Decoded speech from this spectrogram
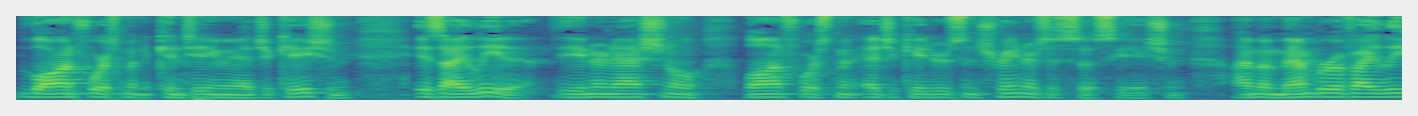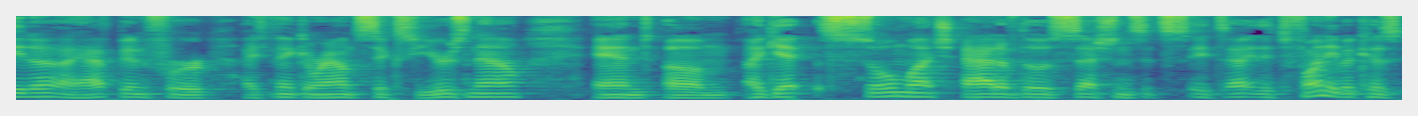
law enforcement and continuing education, is ILEETA, the International Law Enforcement Educators and Trainers Association. I'm a member of ILEETA. I have been for, I think, around six years now. And um, I get so much out of those sessions. It's, it's, it's funny because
